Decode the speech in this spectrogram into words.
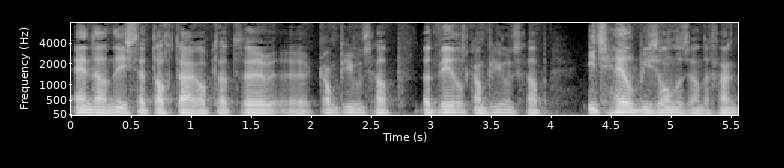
En dan is er toch daar op dat eh, eh, kampioenschap, dat wereldkampioenschap, iets heel bijzonders aan de gang.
